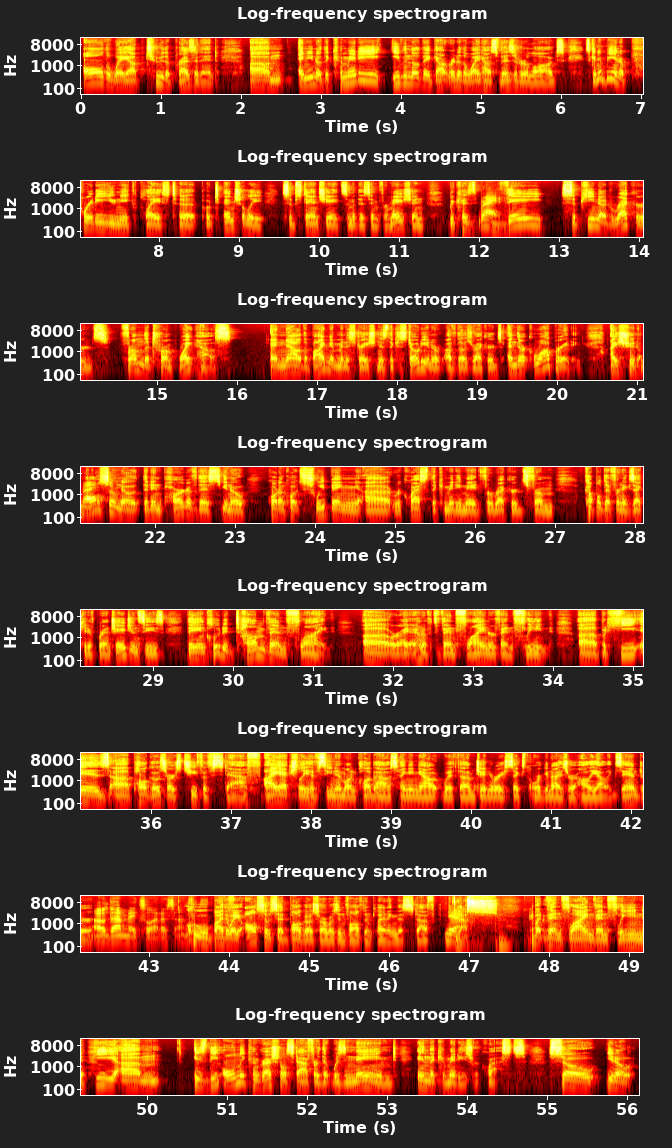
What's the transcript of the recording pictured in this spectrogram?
all the way up to the president. Um, and, you know, the committee, even though they got rid of the White House visitor logs, it's going to be in a pretty unique place to potentially substantiate some of this information because Right. they subpoenaed records from the Trump White House. And now the Biden administration is the custodian of, those records and they're cooperating. I should Right. also note that in part of this, you know, quote unquote sweeping uh, request the committee made for records from a couple different executive branch agencies, they included Tom Van Flein. Uh, or I don't know if it's Van Flein or Van Fleen, uh, but he is uh, Paul Gosar's chief of staff. I actually have seen him on Clubhouse hanging out with um, January 6th organizer Ali Alexander Oh, that makes a lot of sense. who, by the way, also said Paul Gosar was involved in planning this stuff. Yeah. Yes. But Van Flein, Van Fleen, he um, is the only congressional staffer that was named in the committee's requests. So, you know,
